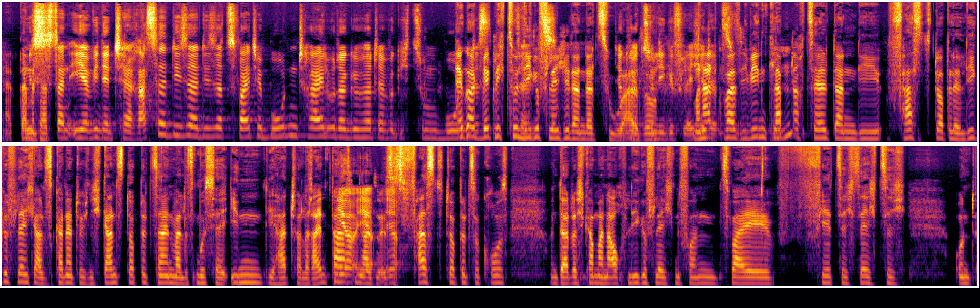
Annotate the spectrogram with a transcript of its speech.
Ja, Und ist es dann eher wie eine Terrasse, dieser, dieser zweite Bodenteil, oder gehört er wirklich zum Boden? der gehört wirklich zur Zelts? Liegefläche dann dazu. Also zur Liegefläche man hat dazu. quasi wie ein Mhm. Klappdachzelt dann die fast doppelte Liegefläche. Also es kann natürlich nicht ganz doppelt sein, weil es muss ja in die Hartschale reinpassen. Ja, ja, also es ist fast doppelt so groß. Und dadurch kann man auch Liegeflächen von 2,40, 60 und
